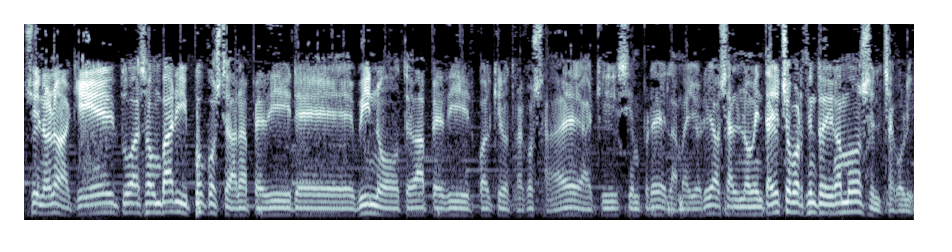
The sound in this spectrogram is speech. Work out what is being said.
Sí, no, no, aquí tú vas a un bar y pocos te van a pedir eh, vino o te va a pedir cualquier otra cosa. Eh. Aquí siempre la mayoría, o sea, el 98% digamos el chacolí.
